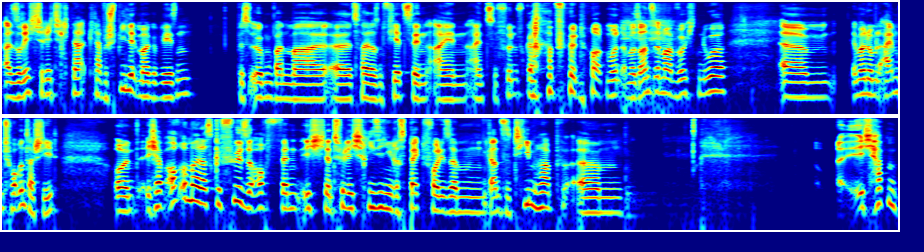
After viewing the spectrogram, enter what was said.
also richtig, richtig knapp, knappe Spiele immer gewesen, bis irgendwann mal äh, 2014 ein 1 zu 5 gab für Dortmund, aber sonst immer wirklich nur, ähm, immer nur mit einem Torunterschied. Und ich habe auch immer das Gefühl, so auch wenn ich natürlich riesigen Respekt vor diesem ganzen Team habe, ähm, ich habe ein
